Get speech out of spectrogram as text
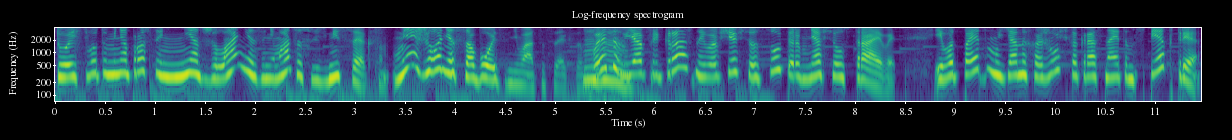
То есть вот у меня просто нет желания заниматься с людьми сексом. У меня есть желание с собой заниматься сексом. Mm-hmm. Поэтому я прекрасна и вообще все супер, меня все устраивает. И вот поэтому я нахожусь как раз на этом спектре,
